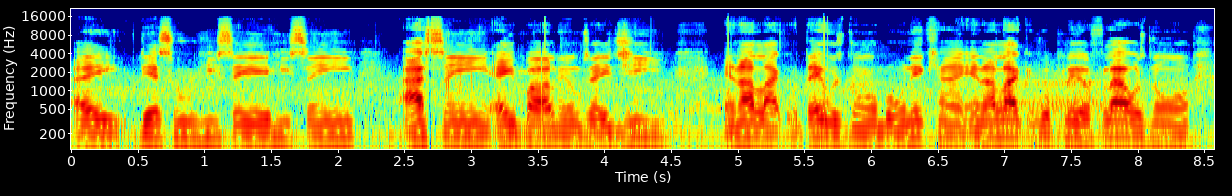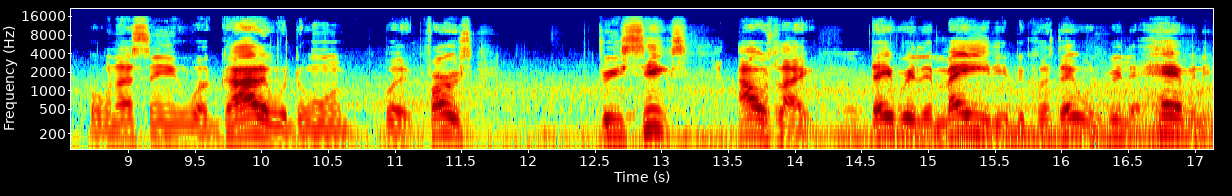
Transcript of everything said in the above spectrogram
Hey, this who he said he seen. I seen 8Ball MJG, and I like what they was doing, but when it came, and I liked what Playa Fly was doing, but when I seen what Gotti was doing, but first, 3-6, I was like, they really made it because they was really having it.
